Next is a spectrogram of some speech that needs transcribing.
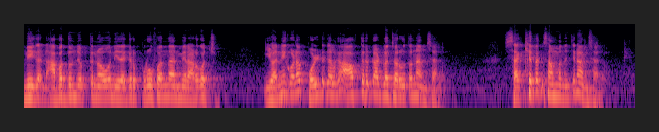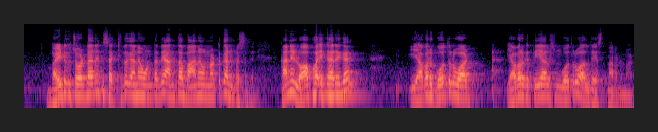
నీకు అబద్ధం చెప్తున్నావు నీ దగ్గర ప్రూఫ్ ఉందా అని మీరు అడగొచ్చు. ఇవన్నీ కూడా పొలిటికల్గా ఆఫ్ ది రికార్డ్లో జరుగుతున్న అంశాలు. సఖ్యతకు సంబంధించిన అంశాలు. బయటకు చూడడానికి సఖ్యతగానే ఉంటుంది అంతా బాగానే ఉన్నట్టుగా అనిపిస్తుంది కానీ లోపాయికారిగా ఎవరి గోతులు వా ఎవరికి తీయాల్సిన గోతులు వాళ్ళు తీస్తున్నారనమాట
